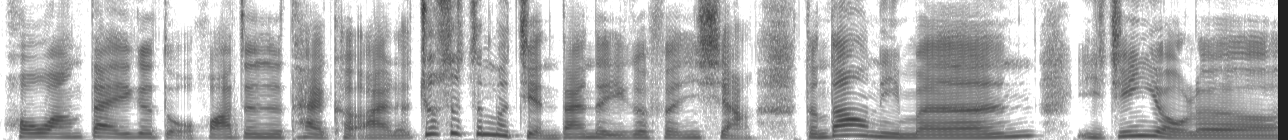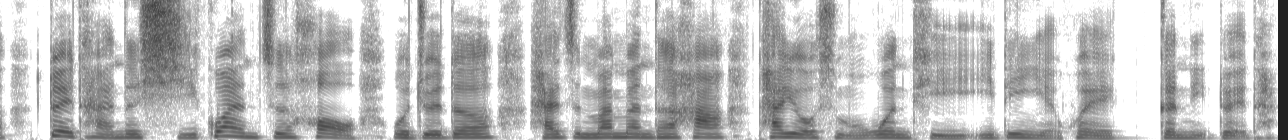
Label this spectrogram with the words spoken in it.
猴王带一个朵花，真是太可爱了，就是这么简单的一个分享。等到你们已经有了对谈的习惯之后，我觉得孩子慢慢的他他有什么问题，一定也会跟你对谈，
